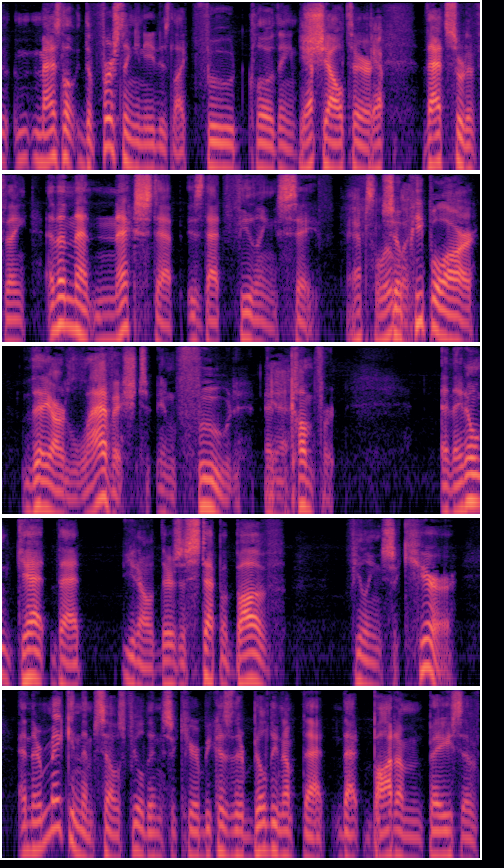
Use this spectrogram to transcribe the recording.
uh, Maslow. The first thing you need is like food, clothing, Yep. shelter, Yep. that sort of thing, and then that next step is that feeling safe. Absolutely. So people are they are lavished in food and Yeah. comfort, and they don't get that you know there's a step above feeling secure, and they're making themselves feel insecure because they're building up that that bottom base of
